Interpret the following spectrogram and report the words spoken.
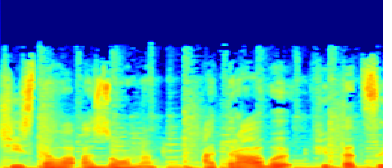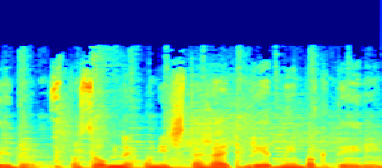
чистого озона, а травы, фитоциды, способны уничтожать вредные бактерии.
